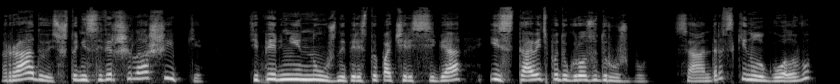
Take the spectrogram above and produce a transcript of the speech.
радуясь, что не совершила ошибки. Теперь не нужно переступать через себя и ставить под угрозу дружбу. Сандер скинул голову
